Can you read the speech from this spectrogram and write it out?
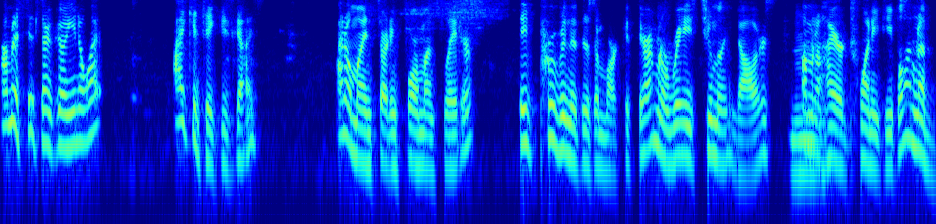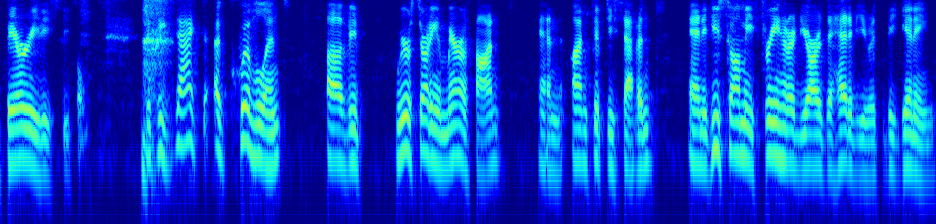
I'm going to sit there and go, you know what? I can take these guys. I don't mind starting four months later. They've proven that there's a market there. I'm going to raise $2 million. Mm. I'm going to hire 20 people. I'm going to bury these people. It's the exact equivalent of if we were starting a marathon and I'm 57, and if you saw me 300 yards ahead of you at the beginning,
